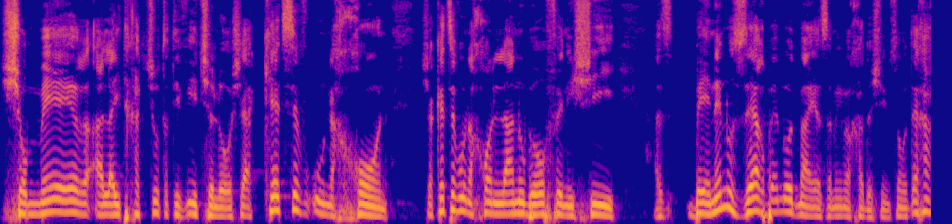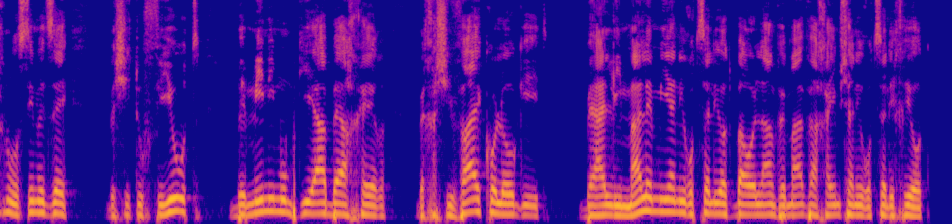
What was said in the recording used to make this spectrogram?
שומר על ההתחדשות הטבעית שלו, שהקצב הוא נכון, שהקצב הוא נכון לנו באופן אישי, אז בעינינו זה הרבה מאוד מהיזמים החדשים. זאת אומרת, איך אנחנו עושים את זה בשיתופיות, במינימום פגיעה באחר, בחשיבה אקולוגית, בהלימה למי אני רוצה להיות בעולם ומה, והחיים שאני רוצה לחיות.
